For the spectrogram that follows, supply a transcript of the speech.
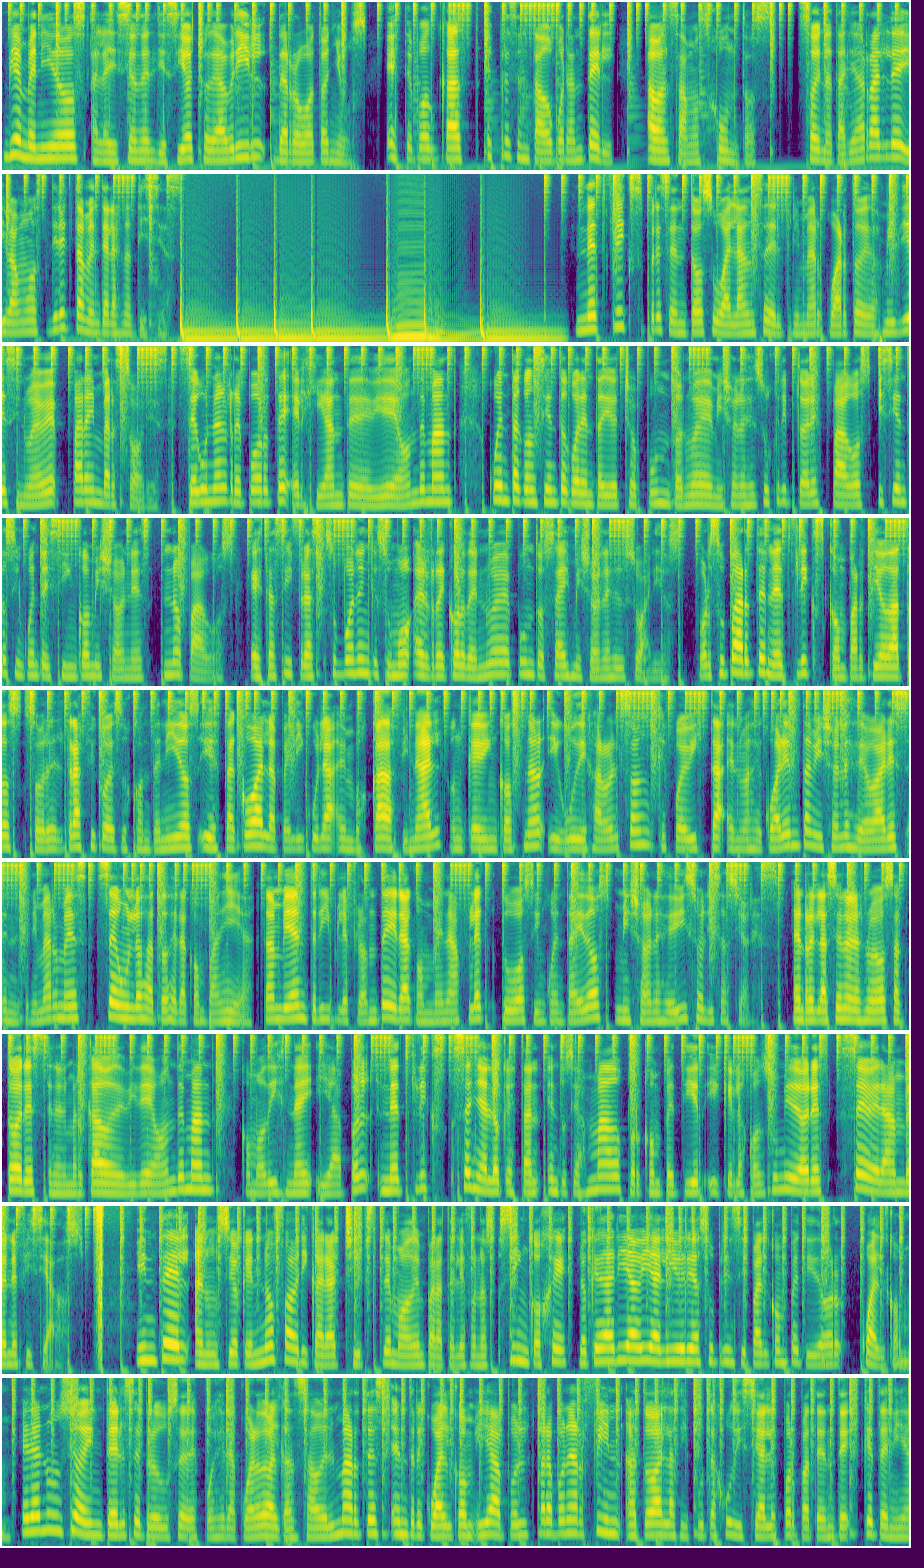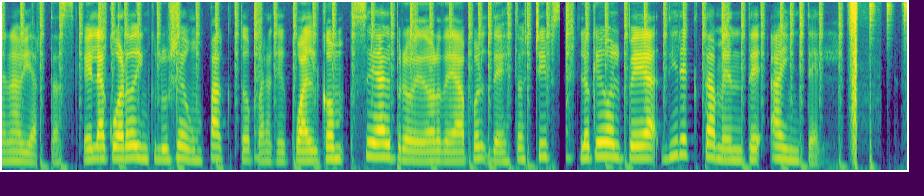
Bienvenidos a la edición del 18 de abril de Roboto News. Este podcast es presentado por Antel. Avanzamos juntos. Soy Natalia Arralde y vamos directamente a las noticias. Netflix presentó su balance del primer cuarto de 2019 para inversores. Según el reporte, el gigante de video on demand cuenta con 148.9 millones de suscriptores pagos y 155 millones no pagos. Estas cifras suponen que sumó el récord de 9.6 millones de usuarios. Por su parte, Netflix compartió datos sobre el tráfico de sus contenidos y destacó a la película Emboscada Final con Kevin Costner y Woody Harrelson, que fue vista en más de 40 millones de hogares en el primer mes, según los datos de la compañía. También Triple Frontera con Ben Affleck tuvo 52 millones de visualizaciones. En relación a los nuevos actores en el mercado de video on demand, como Disney y Apple, Netflix señaló que están entusiasmados por competir y que los consumidores se verán beneficiados. Intel anunció que no fabricará chips de modem para teléfonos 5G, lo que daría vía libre a su principal competidor, Qualcomm. El anuncio de Intel se produce después del acuerdo alcanzado el martes entre Qualcomm y Apple para poner fin a todas las disputas judiciales por patente que tenían abiertas. El acuerdo incluye un pacto para que Qualcomm sea el proveedor de Apple de estos chips, lo que golpea directamente a Intel.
